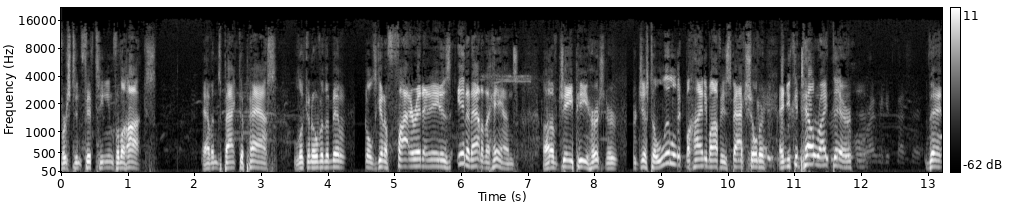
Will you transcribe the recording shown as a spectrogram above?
First and 15 for the Hawks. Evans back to pass, looking over the middle. Is going to fire it, and it is in and out of the hands of J.P. Hirchner, just a little bit behind him off his back shoulder. And you can tell right there that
